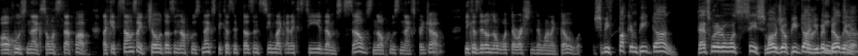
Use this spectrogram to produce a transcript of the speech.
oh, who's next? Someone step up. Like it sounds like Joe doesn't know who's next because it doesn't seem like NXT themselves know who's next for Joe because they don't know what direction they want to go with. It should be fucking Pete Dunne. That's what everyone wants to see. Samoa Joe, Pete Dunne. You've been building Dunne. it.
